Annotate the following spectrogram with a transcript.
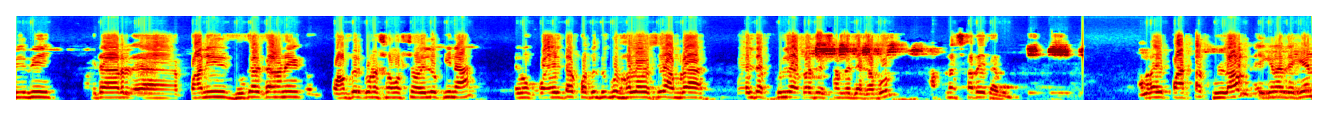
মেবি এটার পানি ঢোকার কারণে পাম্পের কোনো সমস্যা হইল কিনা এবং কয়েলটা কতটুকু ভালো আছে আমরা কয়েলটা খুলে আপনাদের সামনে দেখাবো। আপনার সাথেই থাকুন। আমরা এই পার্টটা খুললাম, এখানে দেখেন,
